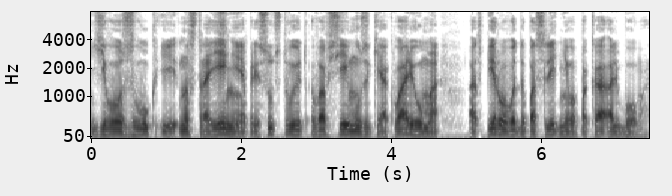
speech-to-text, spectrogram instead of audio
его звук и настроение присутствуют во всей музыке аквариума от первого до последнего пока альбома.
